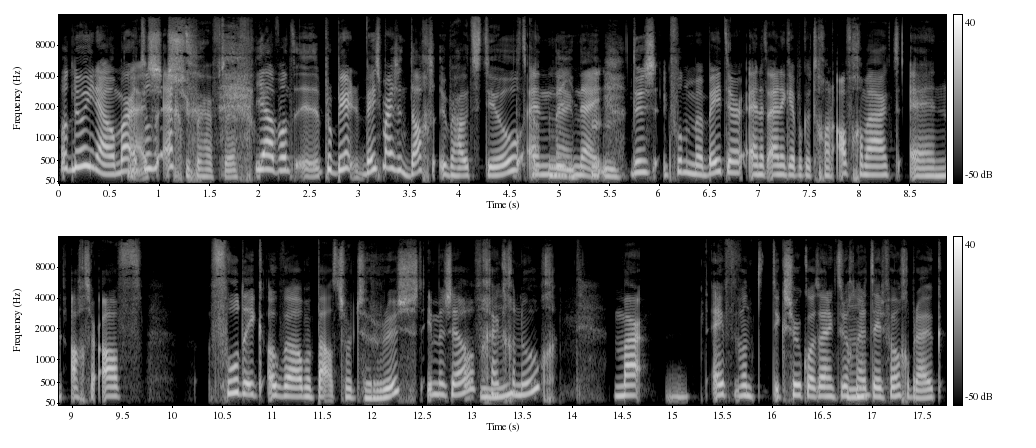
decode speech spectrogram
Wat doe je nou? Maar Nee, het was echt... super heftig. Ja, want eh, probeer, wees maar eens een dag überhaupt stil. kan- En nee. Dus ik voelde me beter. En uiteindelijk heb ik het gewoon afgemaakt. En achteraf voelde ik ook wel een bepaald soort rust in mezelf, gek Mhm. genoeg. Maar even, want ik cirkel uiteindelijk terug Mhm. naar het telefoongebruik.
